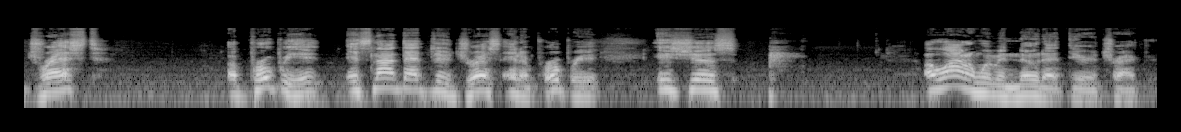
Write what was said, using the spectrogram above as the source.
dressed appropriate. It's not that they're dressed inappropriate. It's just a lot of women know that they're attractive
